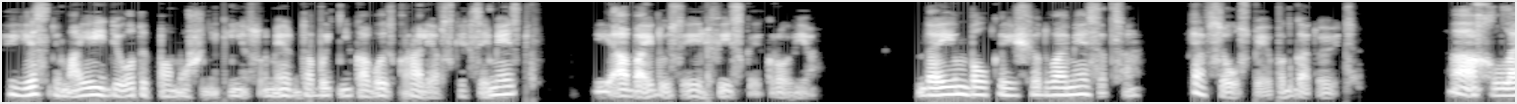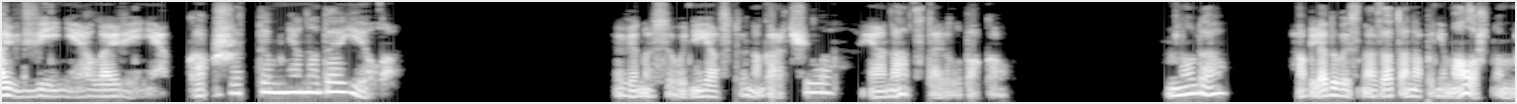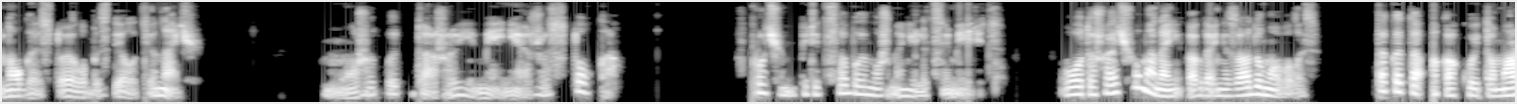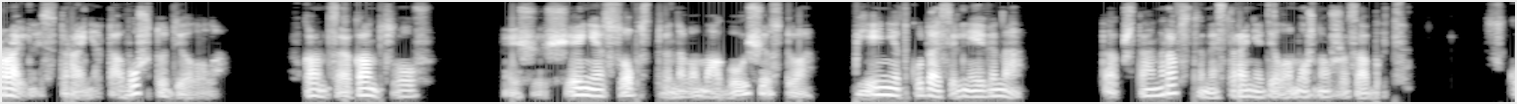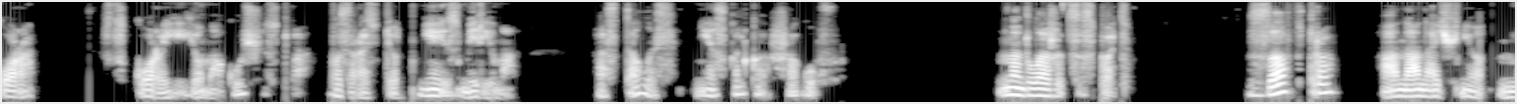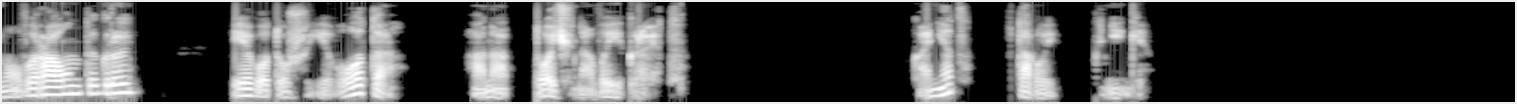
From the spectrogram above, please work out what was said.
если мои идиоты-помощники не сумеют добыть никого из королевских семейств, я обойдусь и эльфийской кровью. До имболка еще два месяца. Я все успею подготовить. Ах, Лавиния, Лавиния, как же ты мне надоела. Вино сегодня явственно горчило, и она отставила бокал. Ну да. Оглядываясь назад, она понимала, что многое стоило бы сделать иначе. Может быть, даже и менее жестоко. Впрочем, перед собой можно не лицемерить. Вот уж о чем она никогда не задумывалась, так это о какой-то моральной стороне того, что делала. В конце концов, ощущение собственного могущества пьянит куда сильнее вина. Так что о нравственной стороне дела можно уже забыть. Скоро, скоро ее могущество возрастет неизмеримо. Осталось несколько шагов. Надо спать. Завтра она начнет новый раунд игры, и вот уж его-то она точно выиграет. Конец второй книги.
